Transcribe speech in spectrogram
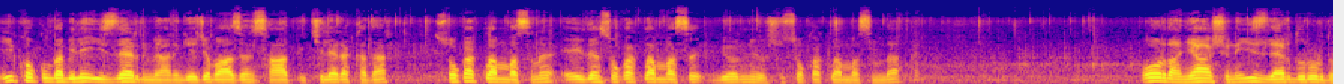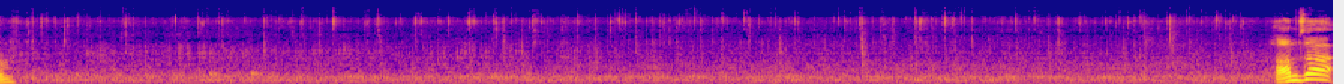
ilkokulda bile izlerdim yani gece bazen saat 2'lere kadar. Sokak lambasını, evden sokak lambası görünüyor şu sokak lambasında. Oradan yağışını izler dururdum. Hamza.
